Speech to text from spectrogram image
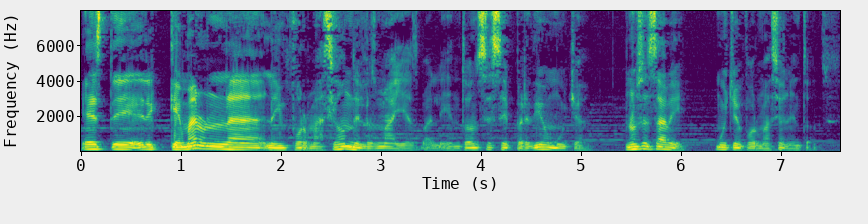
Este, quemaron la información de los mayas, ¿vale? Entonces se perdió mucha. No se sabe mucha información entonces.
